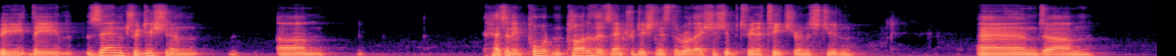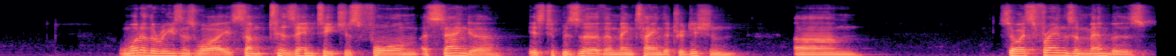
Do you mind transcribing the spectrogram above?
the, the Zen tradition um, has an important part of the Zen tradition is the relationship between a teacher and a student. And um, one of the reasons why some Zen teachers form a Sangha is to preserve and maintain the tradition. Um, so as friends and members,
